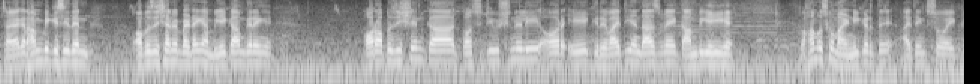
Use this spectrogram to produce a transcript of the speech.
چاہے اگر ہم بھی کسی دن اپوزیشن میں بیٹھیں گے، ہم یہی کام کریں گے۔ اور اپوزیشن کا کانسٹیٹیوشنلی اور ایک روایتی انداز میں کام بھی یہی ہے۔ تو ہم اس کو مائنڈ نہیں کرتے۔ آئی تھنک سو ایک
